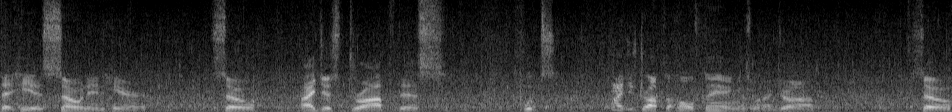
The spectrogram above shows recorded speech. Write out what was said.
that he has sewn in here. So I just drop this, whoops, I just dropped the whole thing is what I dropped. So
